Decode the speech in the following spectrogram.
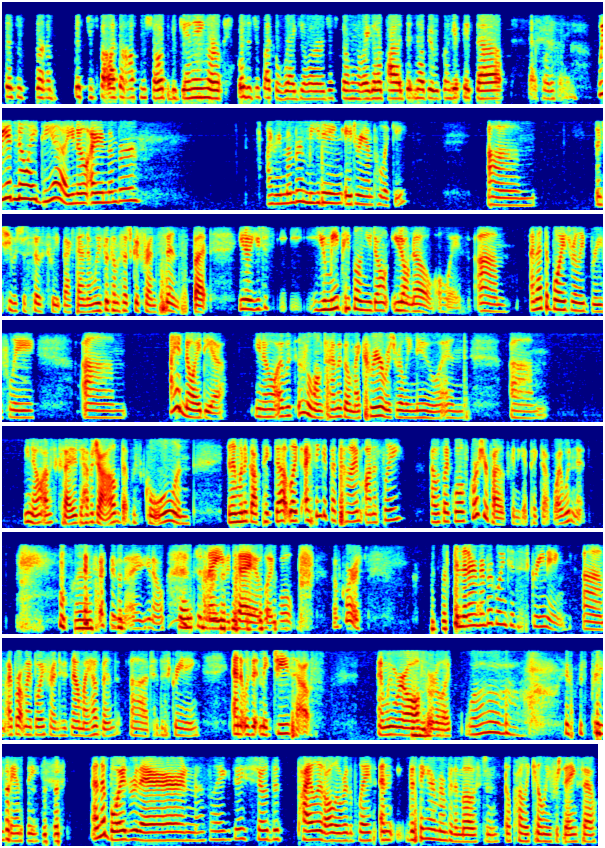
this was gonna this just felt like an awesome show at the beginning, or was it just like a regular, just filming a regular pilot? Didn't know if it was going to get picked up, that sort of thing. We had no idea. You know, I remember I remember meeting Adrianne Palicki. Um and she was just so sweet back then and we've become such good friends since, but you know, you just you meet people and you don't you don't know always. Um I met the boys really briefly. Um I had no idea. You know, I was it was a long time ago. My career was really new and um you know, I was excited to have a job that was cool and and then when it got picked up, like I think at the time, honestly, I was like, well, of course your pilot's going to get picked up. Why wouldn't it? Mm. and I, you know, to naivete, I was like, well, of course. And then I remember going to the screening. Um I brought my boyfriend, who's now my husband, uh to the screening, and it was at McG's house. And we were all Mhm. sort of like, "Whoa." It was pretty fancy. and the boys were there, and I was like, they showed the pilot all over the place. And the thing I remember the most, and they'll probably kill me for saying so,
